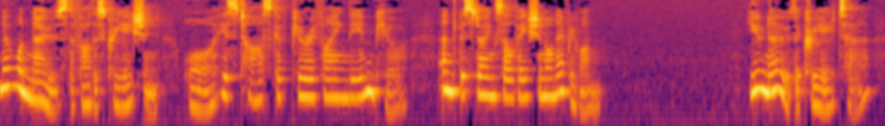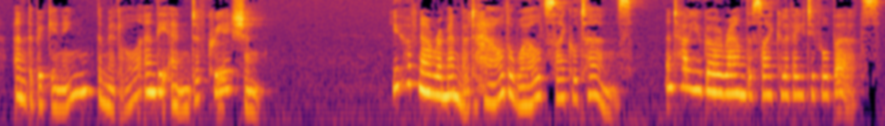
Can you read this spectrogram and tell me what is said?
no one knows the Father's creation or his task of purifying the impure and bestowing salvation on everyone. You know the Creator and the beginning, the middle, and the end of creation. You have now remembered how the world cycle turns and how you go around the cycle of 84 births.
